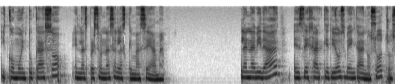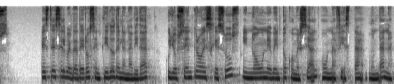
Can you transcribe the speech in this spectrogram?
Y como en tu caso, en las personas a las que más se ama. La Navidad es dejar que Dios venga a nosotros. Este es el verdadero sentido de la Navidad, cuyo centro es Jesús y no un evento comercial o una fiesta mundana.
